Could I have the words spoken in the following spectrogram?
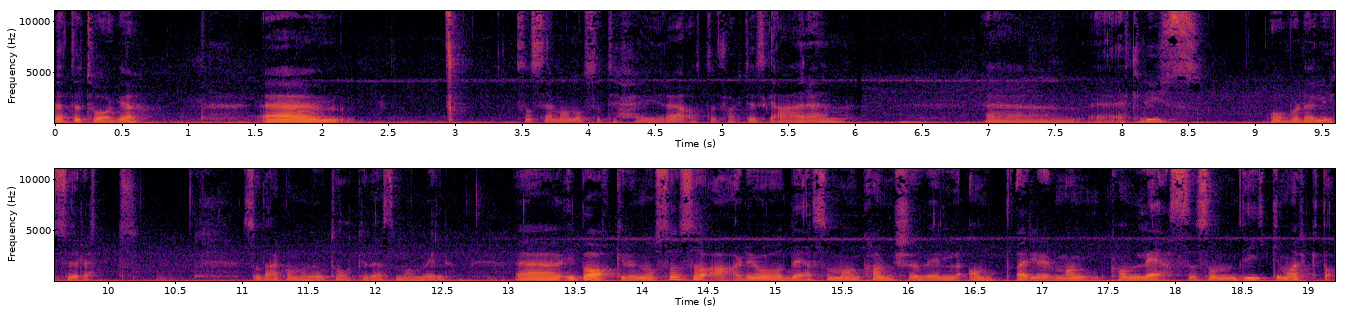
dette toget. Um, så ser man også til høyre at det faktisk er en, um, et lys, og hvor det lyser rødt. Så der kan man jo tolke det som man vil. Uh, I bakgrunnen også så er det jo det som man kanskje vil anta Eller man kan lese som dikemark, da.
